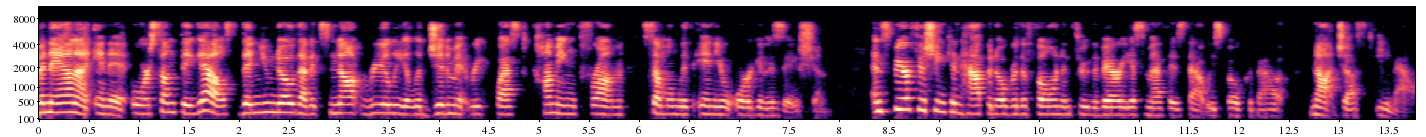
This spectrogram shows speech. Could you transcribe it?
banana in it or something else, then you know that it's not really a legitimate request coming from someone within your organization. And spear phishing can happen over the phone and through the various methods that we spoke about, not just email.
